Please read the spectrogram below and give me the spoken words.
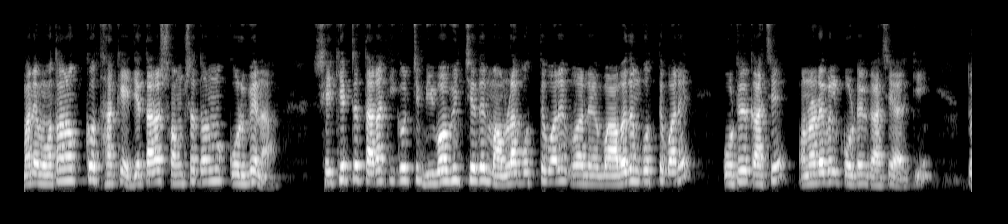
মানে মতানক্য থাকে যে তারা সংসার ধর্ম করবে না, সেক্ষেত্রে তারা কি করছে? বিবাহ বিচ্ছেদের মামলা করতে পারে মানে আবেদন করতে পারে, কোর্টের কাছে অনারেবল কোর্টের কাছে আর কি। তো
